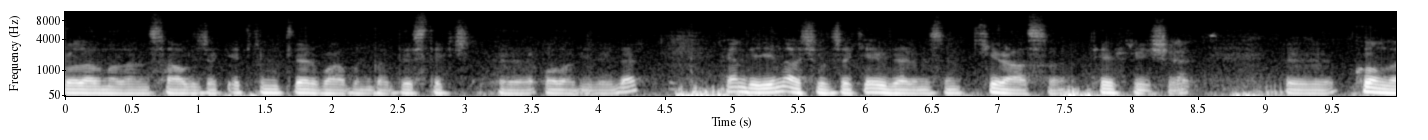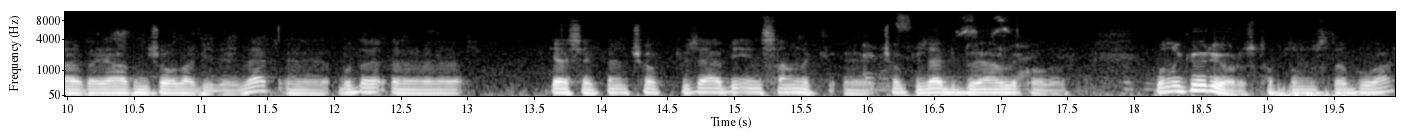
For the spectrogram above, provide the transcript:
rol almalarını sağlayacak etkinlikler babında destek e, olabilirler. Hem de yeni açılacak evlerimizin kirası, tefrişi Evet. e, konularda yardımcı olabilirler. E, bu da e, gerçekten çok güzel bir insanlık, e, Evet, çok güzel bir duyarlılık olur. Bunu görüyoruz toplumumuzda bu var.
